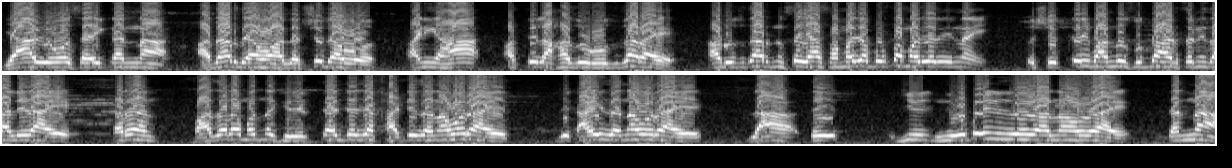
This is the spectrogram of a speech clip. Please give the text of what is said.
या व्यावसायिकांना आधार द्यावा लक्ष द्यावं. आणि हा असलेला हा जो रोजगार आहे हा रोजगार नुसता या समाजापुरता मर्यादित नाही. तर शेतकरी बांधव सुद्धा अडचणीत आलेला आहे. कारण बाजारामधनं शेतकऱ्यांच्या ज्या खाटे जनावर आहेत जे काही जनावर आहे ते जी निरुपयोगी जनावर आहे त्यांना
